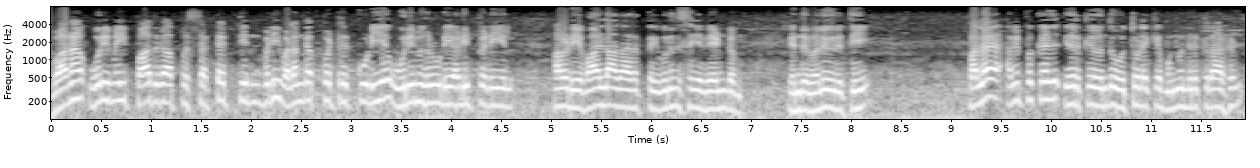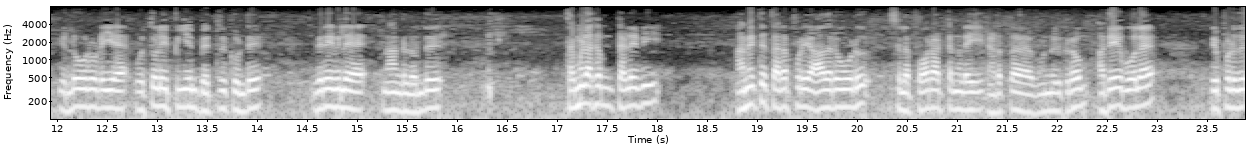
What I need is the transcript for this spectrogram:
வன உரிமை பாதுகாப்பு சட்டத்தின்படி வழங்கப்பட்டிருக்கூடிய உரிமைகளுடைய அடிப்படையில் அவருடைய வாழ்வாதாரத்தை உறுதி செய்ய வேண்டும் என்று வலியுறுத்தி பல அமைப்புகள் இதற்கு வந்து ஒத்துழைக்க முன்வந்திருக்கிறார்கள். எல்லோருடைய ஒத்துழைப்பையும் பெற்றுக்கொண்டு விரைவில் நாங்கள் வந்து தமிழகம் தழுவி அனைத்து தரப்புடைய ஆதரவோடு சில போராட்டங்களை நடத்த முன்னிருக்கிறோம். அதேபோல இப்பொழுது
